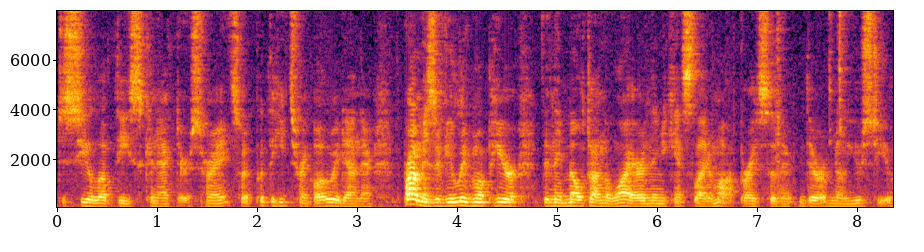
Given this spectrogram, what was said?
to seal up these connectors, right? So I put the heat shrink all the way down there. The problem is if you leave them up here, then they melt on the wire and then you can't slide them up, right? So they're, they're of no use to you.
